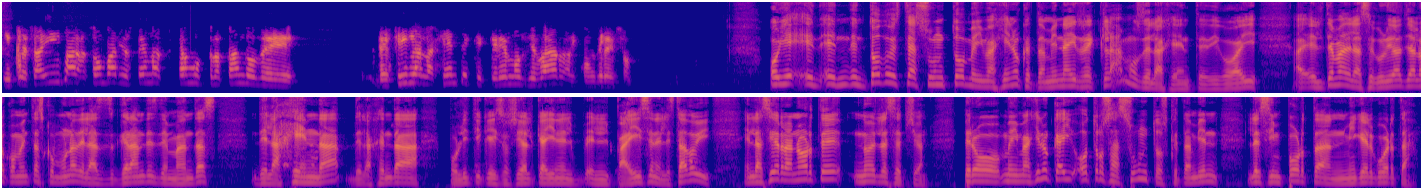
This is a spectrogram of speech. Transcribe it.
Y pues ahí son varios temas que estamos tratando de decirle a la gente que queremos llevar al Congreso. Oye, en, todo este asunto me imagino que también hay reclamos de la gente. Digo, ahí el tema de la seguridad ya lo comentas como una de las grandes demandas de la agenda, de la agenda política y social que hay en el, en el país, en el estado y en la Sierra Norte no es la excepción. Pero me imagino que hay otros asuntos que también les importan, Miguel Huerta.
